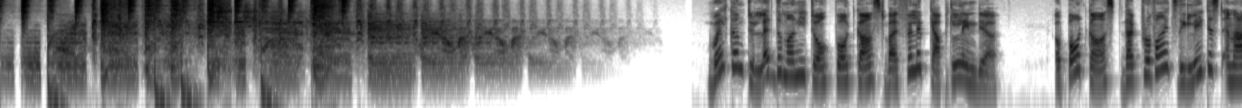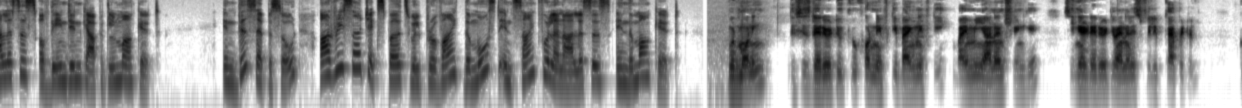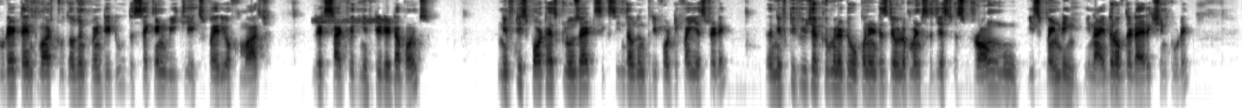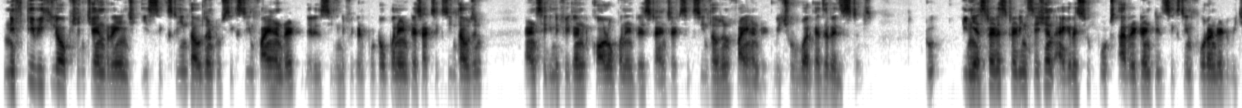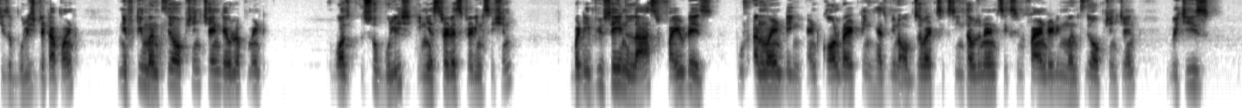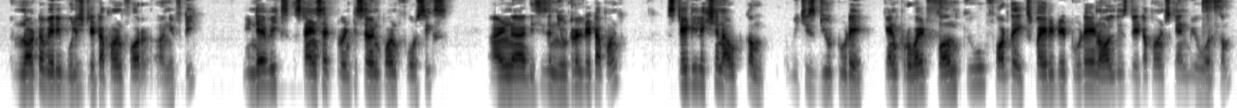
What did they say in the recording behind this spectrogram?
Welcome to Let the Money Talk podcast by PhillipCapital India, a podcast that provides the latest analysis of the Indian capital market. In this episode, our research experts will provide the most insightful analysis in the market. Good morning. This is Derivative Q for Nifty Bank Nifty by me Anand Shendge, Senior Derivative Analyst PhillipCapital. Today 10th March 2022, the second weekly expiry of March. Let's start with Nifty data points. Nifty spot has closed at 16,345 yesterday. The Nifty future cumulative open interest development suggests a strong move is pending in either of the direction today. Nifty weekly option chain range is 16,000 to 16,500. There is significant put open interest at 16,000 and significant call open interest stands at 16,500 which should work as a resistance. In yesterday's trading session, aggressive puts are written till 16,400 which is a bullish data point. Nifty monthly option chain development was also bullish in yesterday's trading session. But if you say in last 5 days, put unwinding and call writing has been observed at 16,000 and 16,500 in monthly option chain, which is not a very bullish data point for uh, Nifty. India VIX stands at 27.46 and uh, this is a neutral data point. State election outcome, which is due today, can provide firm cue for the expiry date today and all these data points can be overcome.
